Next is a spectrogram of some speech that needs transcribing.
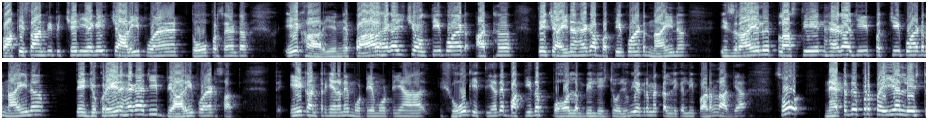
ਪਾਕਿਸਤਾਨ ਵੀ ਪਿੱਛੇ ਨਹੀਂ ਹੈਗਾ ਜੀ 40.2% ਇਹ ਖਾ ਰਹੀ ਹੈ। ਨੇਪਾਲ ਹੈਗਾ ਜੀ 34.8 ਤੇ ਚਾਈਨਾ ਹੈਗਾ 32.9 ਇਜ਼ਰਾਈਲ ਪਲਸਤੀਨ ਹੈਗਾ ਜੀ 25.9 ਤੇ ਯੂਕਰੇਨ ਹੈਗਾ ਜੀ 42.7 ਤੇ ਇਹ ਕੰਟਰੀਆਂ ਇਹਨਾਂ ਨੇ ਮੋਟੀਆਂ-ਮੋਟੀਆਂ ਸ਼ੋਅ ਕੀਤੀਆਂ ਤੇ ਬਾਕੀ ਤਾਂ ਬਹੁਤ ਲੰਬੀ ਲਿਸਟ ਹੋ ਜੂਗੀ, ਅਗਰ ਮੈਂ ਕੱਲੀ-ਕੱਲੀ ਪੜਨ ਲੱਗ ਗਿਆ। ਸੋ ਨੈਟ ਦੇ ਉੱਪਰ ਪਈ ਆ ਲਿਸਟ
